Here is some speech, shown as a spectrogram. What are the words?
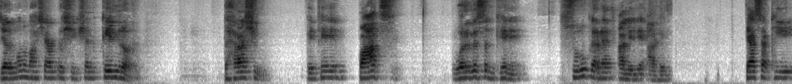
जर्मन भाषा प्रशिक्षण केंद्र धाराशिव येथे पाच वर्गसंख्येने सुरू करण्यात आलेले आहेत. त्यासाठी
